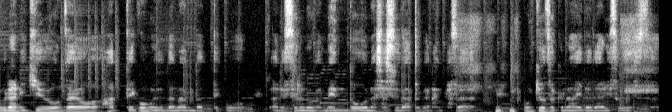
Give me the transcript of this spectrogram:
裏に吸音材を貼ってゴムだなんだってこう、あれするのが面倒な車種だとかなんかさ、音響族の間でありそうだしさ。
